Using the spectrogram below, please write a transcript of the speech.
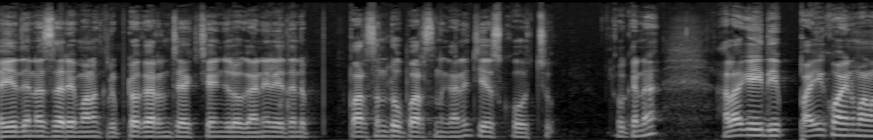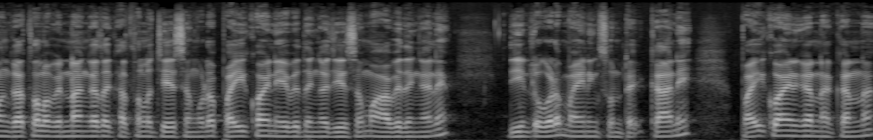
ఏదైనా సరే మనం క్రిప్టో కరెన్సీ ఎక్స్చేంజ్లో కానీ లేదంటే పర్సన్ టు పర్సన్ కానీ చేసుకోవచ్చు. ఓకేనా? అలాగే ఇది పై కాయిన్ మనం గతంలో విన్నాం కదా గతంలో చేసాం కూడా. పై కాయిన్ ఏ విధంగా చేసామో ఆ విధంగానే దీంట్లో కూడా మైనింగ్స్ ఉంటాయి. కానీ పై కాయిన్ కన్నా కన్నా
